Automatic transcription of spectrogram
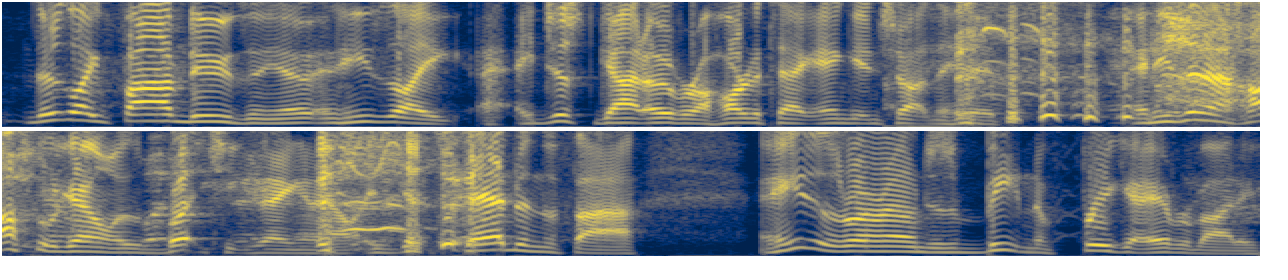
there's like five dudes, and you know, and he's like he just got over a heart attack and getting shot in the head, and he's in a hospital gown with his butt cheeks hanging out. He's getting stabbed in the thigh, and he just run around just beating the freak out of everybody.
